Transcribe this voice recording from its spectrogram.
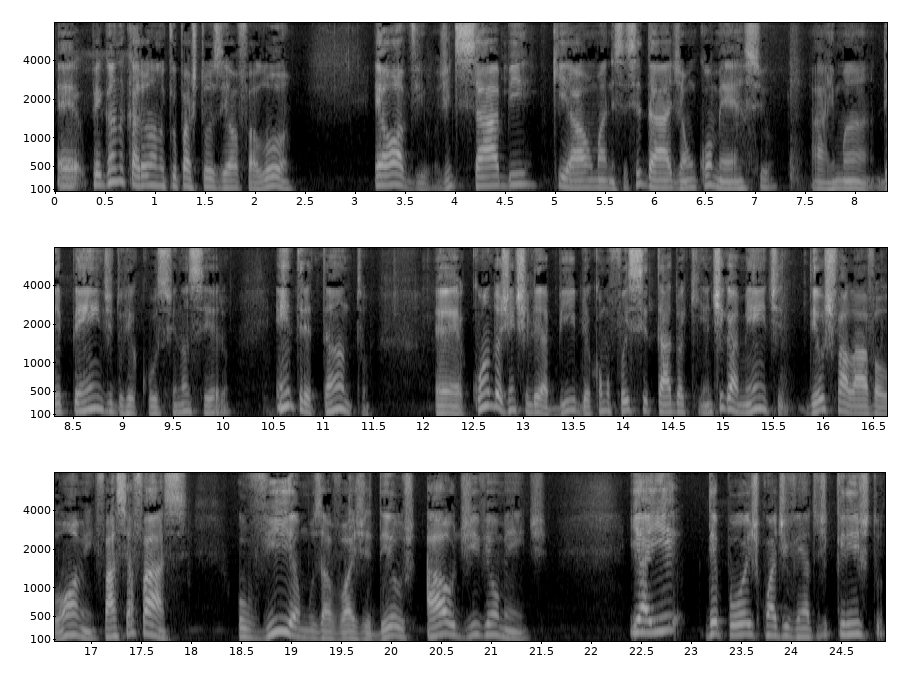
é, pegando carona no que o pastor Zéu falou, é óbvio, a gente sabe que há uma necessidade, há um comércio, a irmã depende do recurso financeiro. Entretanto, é, quando a gente lê a Bíblia, como foi citado aqui, antigamente Deus falava ao homem face a face. Ouvíamos a voz de Deus audivelmente. E aí, depois, com o advento de Cristo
